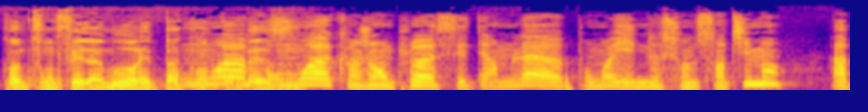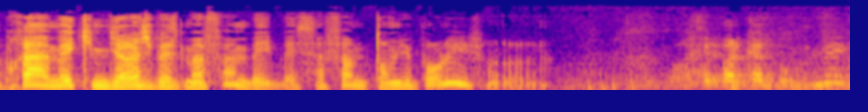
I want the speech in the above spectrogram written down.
quand on fait l'amour et pas quand moi, on baise. pour moi, quand j'emploie ces termes-là, pour moi, il y a une notion de sentiment. Après, un mec qui me dirait je baise ma femme, bah, il baise sa femme, tant mieux pour lui. Enfin, c'est pas le cas de beaucoup de mecs.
